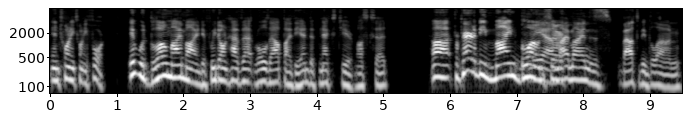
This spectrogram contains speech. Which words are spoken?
in 2024. It would blow my mind if we don't have that rolled out by the end of next year, Musk said. Uh, prepare to be mind blown, yeah, sir. my mind is about to be blown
